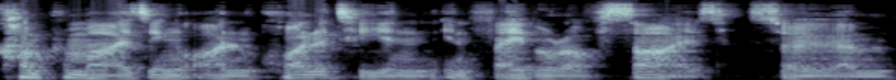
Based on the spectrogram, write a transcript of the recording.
compromising on quality in, in favor of size. So, um,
